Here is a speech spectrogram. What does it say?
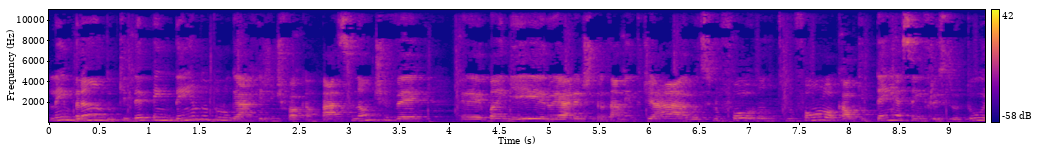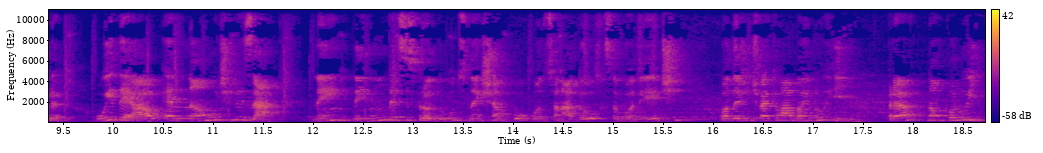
Lembrando que dependendo do lugar que a gente for acampar, se não tiver é, banheiro e área de tratamento de água, se não for, não, não for um local que tem essa infraestrutura, o ideal é não utilizar nem, nenhum desses produtos, nem shampoo, condicionador, sabonete, quando a gente vai tomar banho no rio, para não poluir.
